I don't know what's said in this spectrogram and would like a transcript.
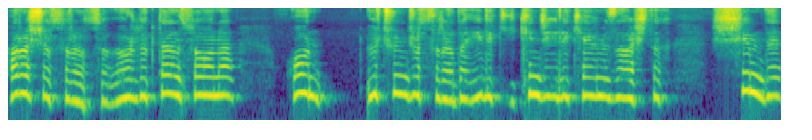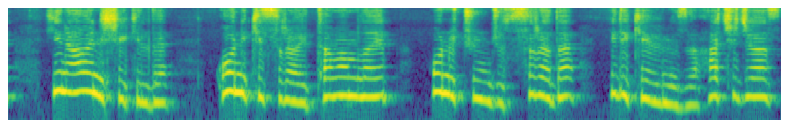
haroşa sırası ördükten sonra 13. sırada ilik ikinci ilik evimizi açtık. Şimdi yine aynı şekilde 12 sırayı tamamlayıp 13. sırada ilik evimizi açacağız.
